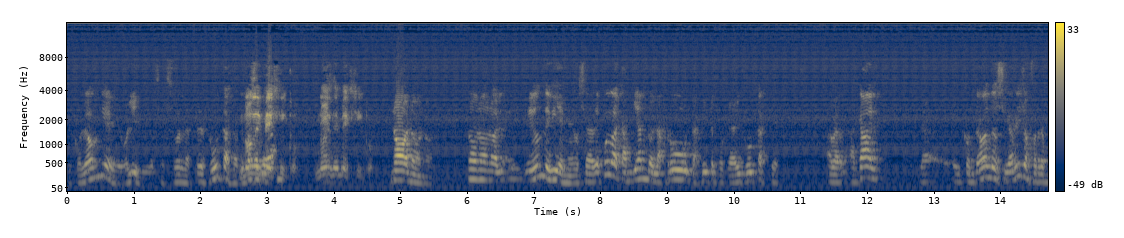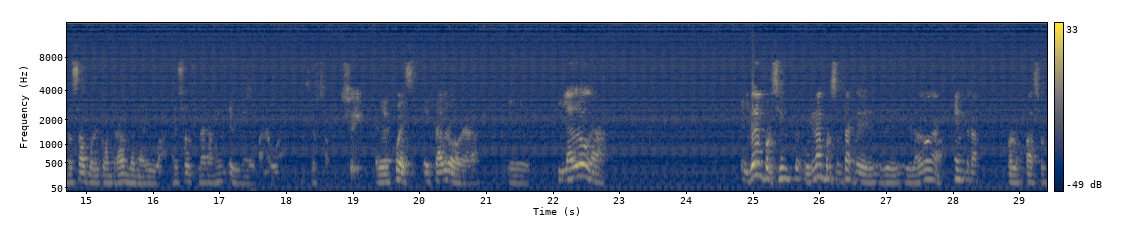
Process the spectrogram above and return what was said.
de Colombia y de Bolivia. O sea, son las tres rutas. No de México, no es de México. No, no, no. No, no, no. ¿De dónde viene? O sea, después va cambiando las rutas, ¿viste? Porque hay rutas que. A ver, acá la- el contrabando de cigarrillos fue reemplazado por el contrabando de marihuana. Eso claramente viene de Paraguay. ¿no es cierto? Sí. Pero después, esta droga. Eh, y la droga. El gran, porciento- el gran porcentaje de, la droga entra por los pasos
